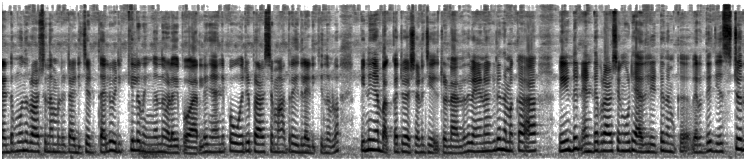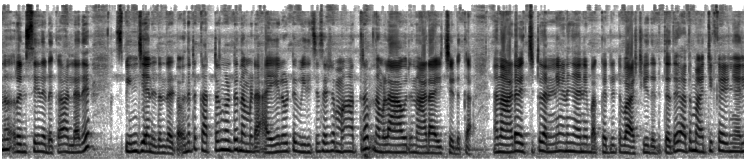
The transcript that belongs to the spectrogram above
രണ്ട് മൂന്ന് പ്രാവശ്യം നമ്മളിട്ട് അടിച്ചെടുത്താലും ഒരിക്കലും റിങ്ങൊന്നും ഇളകി പോകാറില്ല. ഞാനിപ്പോൾ ഒരു പ്രാവശ്യം മാത്രമേ ഇതിലടിക്കുന്നുള്ളൂ പിന്നെ ഞാൻ ബക്കറ്റ് വാഷാണ് ചെയ്തിട്ടുണ്ടായിരുന്നത്. വേണമെങ്കിൽ നമുക്ക് ആ വീണ്ടും രണ്ട് പ്രാവശ്യം കൂടി അതിലിട്ട് നമുക്ക് വെറുതെ ജസ്റ്റ് ഒന്ന് റിൻസ് ചെയ്തെടുക്കാം. അല്ലാതെ സ്പിൻ ചെയ്യാൻ ഇടണ്ട കേട്ടോ. എന്നിട്ട് കട്ടൻ കൊണ്ട് നമ്മുടെ അയലോട്ട് വിരിച്ച ശേഷം മാത്രം നമ്മൾ ആ ഒരു നാട അഴിച്ചെടുക്കുക. ആ നാട വെച്ചിട്ട് തന്നെയാണ് ഞാൻ ബക്കറ്റിലിട്ട് വാഷ് ചെയ്തെടുത്തത്. അത് മാറ്റിക്കഴിഞ്ഞാൽ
